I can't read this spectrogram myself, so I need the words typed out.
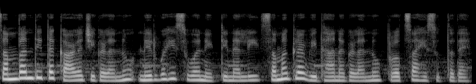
ಸಂಬಂಧಿತ ಕಾಳಜಿಗಳನ್ನು ನಿರ್ವಹಿಸುವ ನಿಟ್ಟಿನಲ್ಲಿ ಸಮಗ್ರ ವಿಧಾನಗಳನ್ನು ಪ್ರೋತ್ಸಾಹಿಸುತ್ತದೆ.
